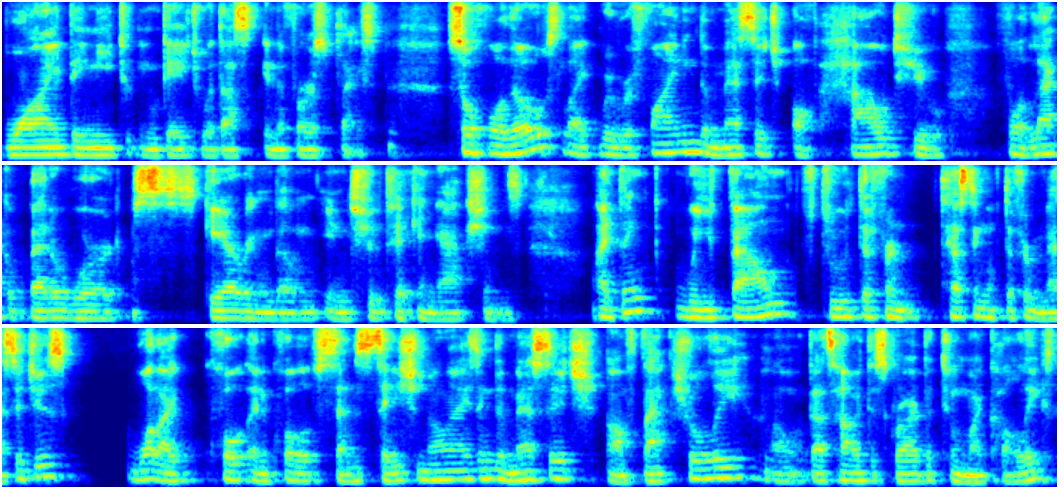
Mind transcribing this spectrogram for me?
why they need to engage with us in the first place. So for those, like we're refining the message of how to, for lack of better word, scaring them into taking actions. I think we found through different testing of different messages, what I quote unquote sensationalizing the message uh, factually. Uh, that's how I describe it to my colleagues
